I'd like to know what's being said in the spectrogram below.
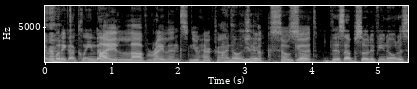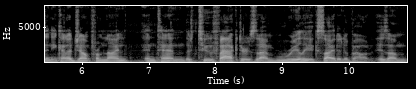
Everybody got cleaned up. I love Raylan's new haircut. I know his he hair looks so good. this episode, if you notice any kind of jump from nine and ten, there's two factors that I'm really excited about. Is um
